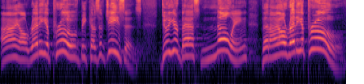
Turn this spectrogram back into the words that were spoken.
I already approve because of Jesus. Do your best knowing that I already approve.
